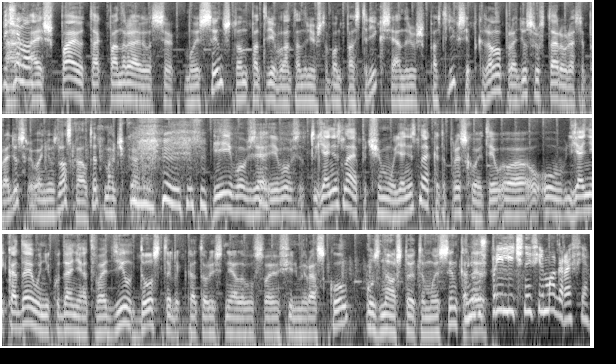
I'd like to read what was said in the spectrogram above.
Почему? А, а Шпаю так понравился мой сын, что он потребовал от Андрея, чтобы он постригся, Андрюша постригся и показал продюсеру второй раз. И продюсер его не узнал, сказал, вот этот мальчик. И его взяли, его. Я не знаю почему, я не знаю, как это происходит. Его, я никогда его никуда не отводил. Досталь, который снял его в своем фильме «Раскол», узнал, что это мой сын. Когда У него уж приличная фильмография.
